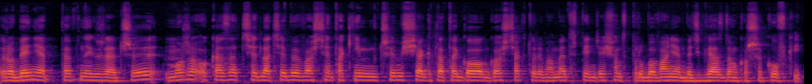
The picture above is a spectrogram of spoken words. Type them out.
robienie pewnych rzeczy może okazać się dla Ciebie właśnie takim czymś jak dla tego gościa, który ma 1,50 m, próbowanie być gwiazdą koszykówki.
